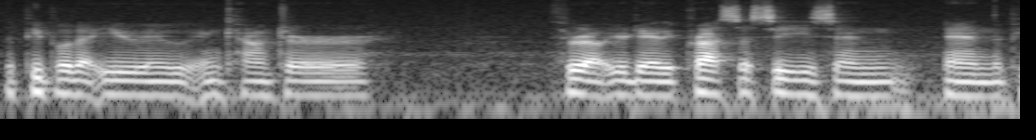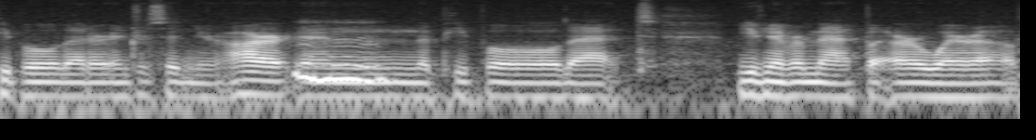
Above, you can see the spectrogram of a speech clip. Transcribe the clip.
The people that you encounter throughout your daily processes, and and the people that are interested in your art, Mhm. and the people that you've never met but are aware of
